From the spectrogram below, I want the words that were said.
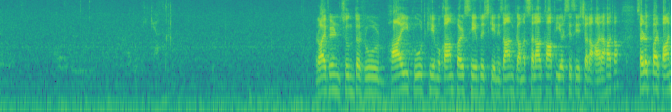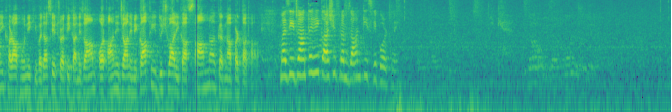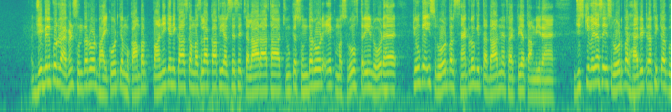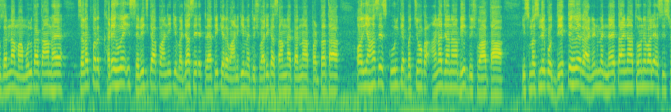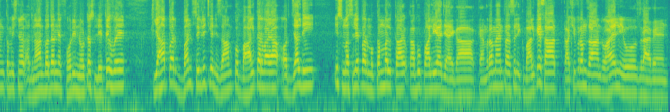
رائے فنڈ سندر روڈ بھائی کوٹ کے مقام پر سیوریج کے نظام کا مسئلہ کافی عرصے سے چلا آ رہا تھا۔ سڑک پر پانی کھڑا ہونے کی وجہ سے ٹریفک کا نظام اور آنے جانے میں کافی دشواری کا سامنا کرنا پڑتا تھا۔ مزید جانتے ہیں کاشف رمضان کی اس رپورٹ میں۔ جی بالکل رائے سندر روڈ بھائی کوٹ کے مقام پر پانی کے نکاس کا مسئلہ کافی عرصے سے چلا آ رہا تھا۔ چونکہ سندر روڈ ایک مصروف ترین روڈ ہے۔ کیونکہ اس روڈ پر سینکڑوں کی تعداد میں فیکٹریاں تعمیر ہیں، جس کی وجہ سے اس روڈ پر ہیوی ٹریفک کا گزرنا معمول کا کام ہے۔ سڑک پر کھڑے ہوئے اس سیوریج کا پانی کی وجہ سے ٹریفک کے روانگی میں دشواری کا سامنا کرنا پڑتا تھا اور یہاں سے اسکول کے بچوں کا آنا جانا بھی دشوار تھا۔ اس مسئلے کو دیکھتے ہوئے رائیونڈ میں نئے تعینات ہونے والے اسسٹنٹ کمشنر عدنان بدر نے فوری نوٹس لیتے ہوئے یہاں پر بند سیوریج کے نظام کو بحال کروایا اور جلد ہی اس مسئلے پر مکمل قابو پا لیا جائے گا۔ کیمرامین فیصل اقبال کے ساتھ Kashif Ramzan, royal news Raiwind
